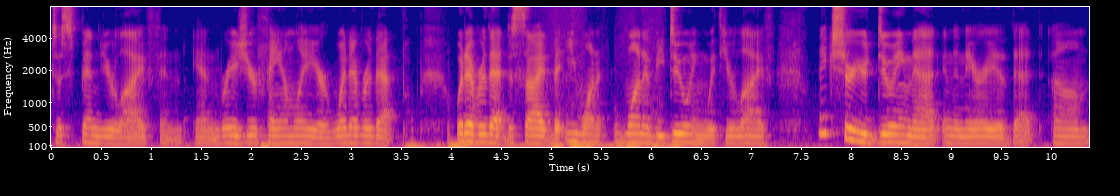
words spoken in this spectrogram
to spend your life and, and raise your family or whatever that whatever that decide that you want want to be doing with your life, make sure you're doing that in an area that um,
